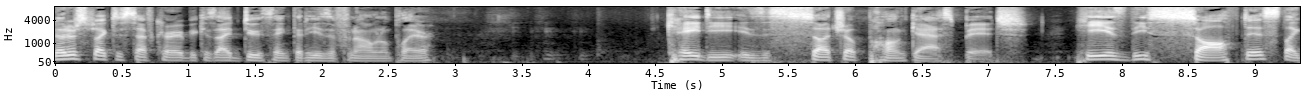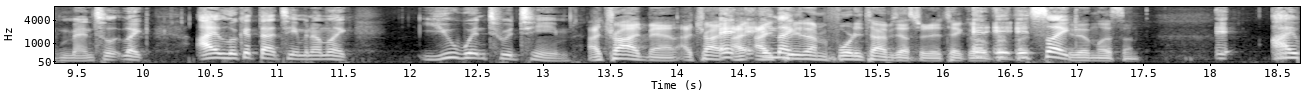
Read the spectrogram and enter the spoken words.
no disrespect to Steph Curry because I do think that he's a phenomenal player. KD is such a punk ass bitch. He is the softest, like mentally. Like I look at that team and I'm like, you went to a team. I tried, man. I tried. And- I, I and, like- tweeted him forty times yesterday to take over. It- it's like- he didn't listen. It, I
